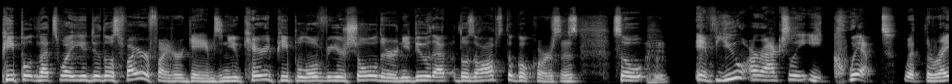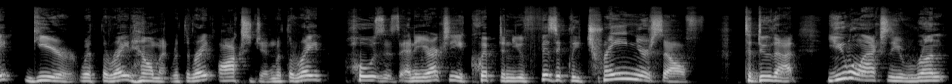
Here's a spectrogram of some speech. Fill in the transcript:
people. That's why you do those firefighter games and you carry people over your shoulder and you do that those obstacle courses. So mm-hmm. if you are actually equipped with the right gear, with the right helmet, with the right oxygen, with the right hoses, and you're actually equipped and you physically train yourself to do that, you will actually run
